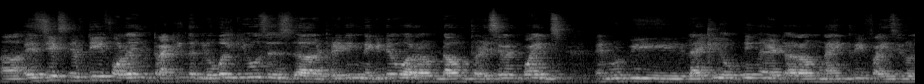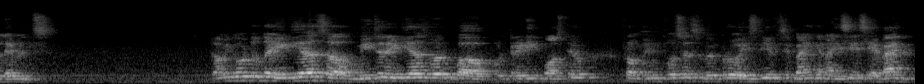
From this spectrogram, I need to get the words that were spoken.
Uh, SGX Nifty following tracking the global cues is uh, trading negative around down 37 points and would be likely opening at around 9350 levels. Coming out to the areas, uh, major areas were uh, trading positive from Infosys, Wipro, HDFC Bank and ICICI Bank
